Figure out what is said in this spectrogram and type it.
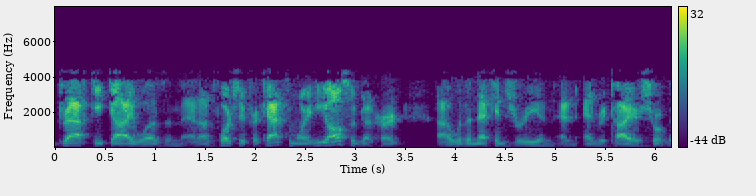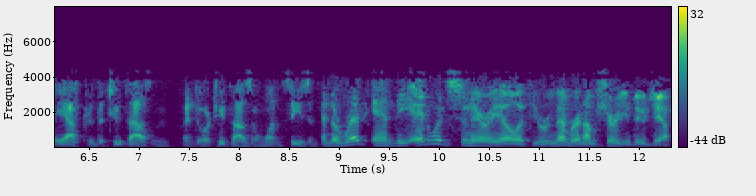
draft geek I was. And, and unfortunately for Katzenmoyer, he also got hurt uh, with a neck injury and, and, and retired shortly after the 2000 or 2001 season. And the red and the Edwards scenario, if you remember, and I'm sure you do, Jeff,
